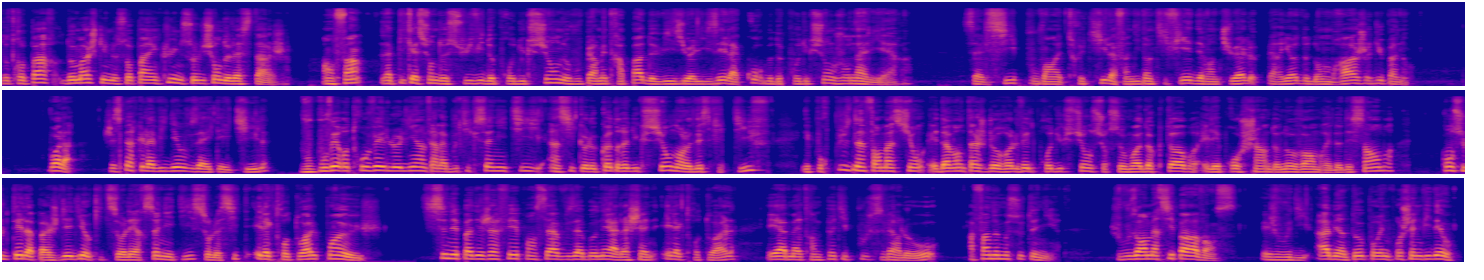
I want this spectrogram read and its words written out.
D'autre part, dommage qu'il ne soit pas inclus une solution de lestage. Enfin, l'application de suivi de production ne vous permettra pas de visualiser la courbe de production journalière, celle-ci pouvant être utile afin d'identifier d'éventuelles périodes d'ombrage du panneau. Voilà, j'espère que la vidéo vous a été utile. Vous pouvez retrouver le lien vers la boutique Sanity ainsi que le code réduction dans le descriptif et pour plus d'informations et davantage de relevés de production sur ce mois d'octobre et les prochains de novembre et de décembre, consultez la page dédiée au kit solaire Sunity sur le site electrotoile.eu. Si ce n'est pas déjà fait, pensez à vous abonner à la chaîne Electrotoile et à mettre un petit pouce vers le haut afin de me soutenir. Je vous en remercie par avance et je vous dis à bientôt pour une prochaine vidéo.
